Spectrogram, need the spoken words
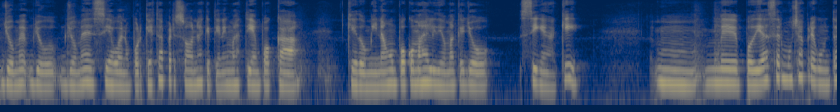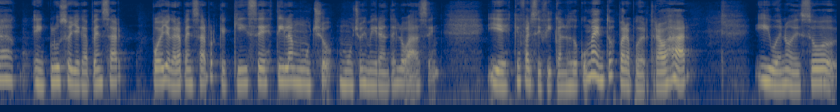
Yo me, yo, yo me decía, bueno, ¿por qué estas personas que tienen más tiempo acá, que dominan un poco más el idioma que yo, siguen aquí? Mm, me podía hacer muchas preguntas e incluso llegué a pensar, puedo llegar a pensar porque aquí se estila mucho, muchos inmigrantes lo hacen, y es que falsifican los documentos para poder trabajar. Y bueno, eso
